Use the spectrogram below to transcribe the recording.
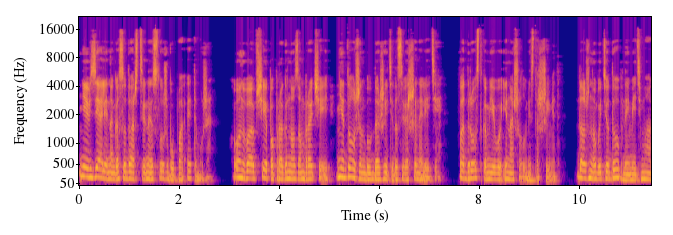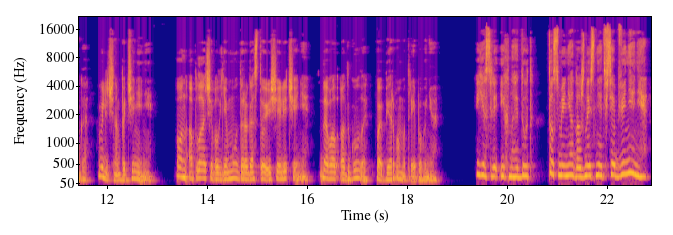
Не взяли на государственную службу по этому же. Он вообще, по прогнозам врачей, не должен был дожить до совершеннолетия. Подростком его и нашел мистер Шимит. Должно быть удобно иметь мага в личном подчинении. Он оплачивал ему дорогостоящее лечение, давал отгулы по первому требованию. «Если их найдут, то с меня должны снять все обвинения!»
